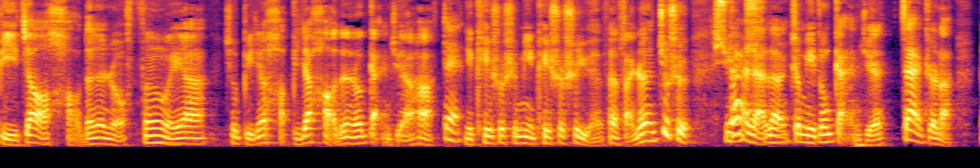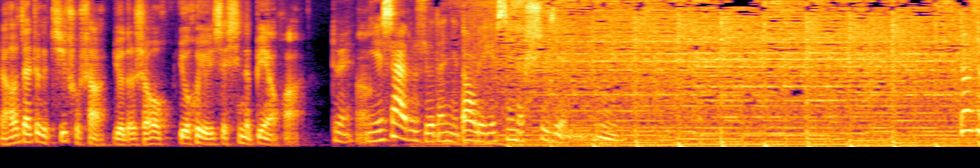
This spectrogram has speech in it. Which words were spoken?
比较好的那种氛围啊，就比较好、比较好的那种感觉哈。对，你可以说是命，可以说是缘分，反正就是带来了这么一种感觉在这了。然后在这个基础上，有的时候又会有一些新的变化。对你一下就觉得你到了一个新的世界里。嗯。但是，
